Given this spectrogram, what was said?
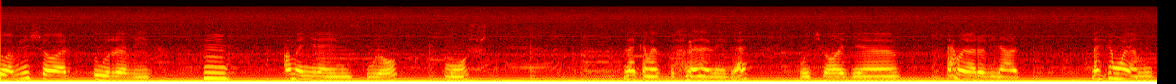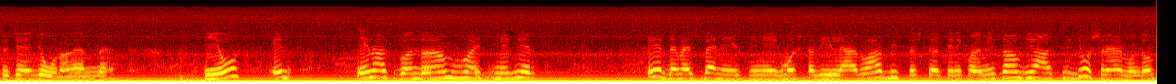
jó a műsor, túl rövid. Hm, amennyire én izgulok most, nekem ez bőven elég lesz, úgyhogy nem olyan rövid az. Nekem olyan, mint hogy egy óra lenne. Jó? Én, én azt gondolom, hogy még ér, érdemes benézni még most a villába, biztos történik valami izgalom. Ja, azt még gyorsan elmondom,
